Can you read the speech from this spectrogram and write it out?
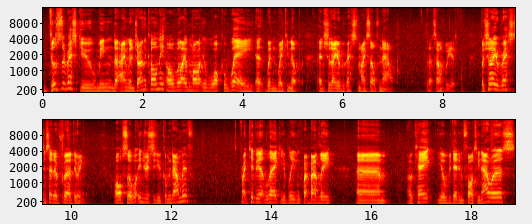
Does the rescue mean that I'm going to join the colony, or will I more likely walk away at, when waking up? And should I arrest myself now? That sounds weird. But should I rest instead of uh, doing? Also, what injuries did you come down with? Right tibia, leg, you're bleeding quite badly. Um, okay, you'll be dead in 14 hours.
